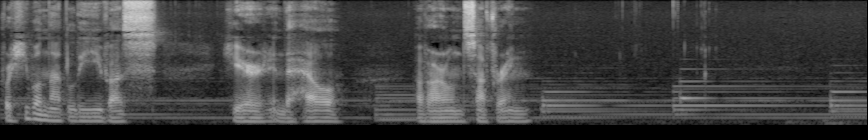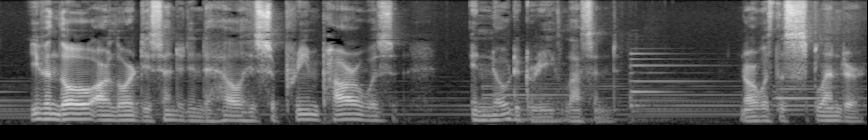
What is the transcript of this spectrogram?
For He will not leave us here in the hell of our own suffering. Even though our Lord descended into hell, his supreme power was in no degree lessened, nor was the splendor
